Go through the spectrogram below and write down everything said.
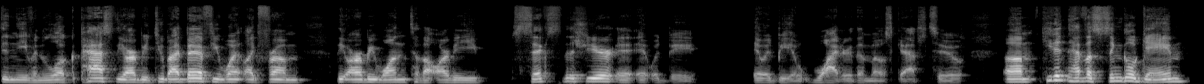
didn't even look past the RB2, but I bet if you went like from the RB1 to the RB6 this year, it, it would be it would be wider than most gaps too. Um, he didn't have a single game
